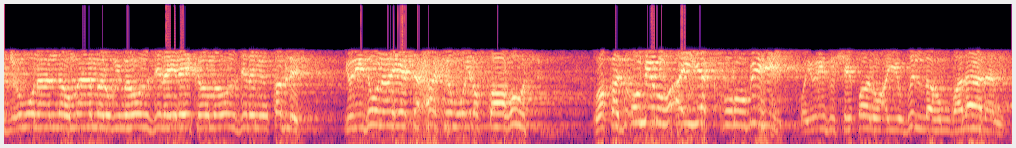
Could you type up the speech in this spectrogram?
يزعمون أنهم آمنوا بما أنزل إليك وما أنزل من قبلك يريدون أن يتحاكموا إلى الطاغوت وقد أمروا أن يكفروا به ويريد الشيطان أن يضلهم ضلالا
